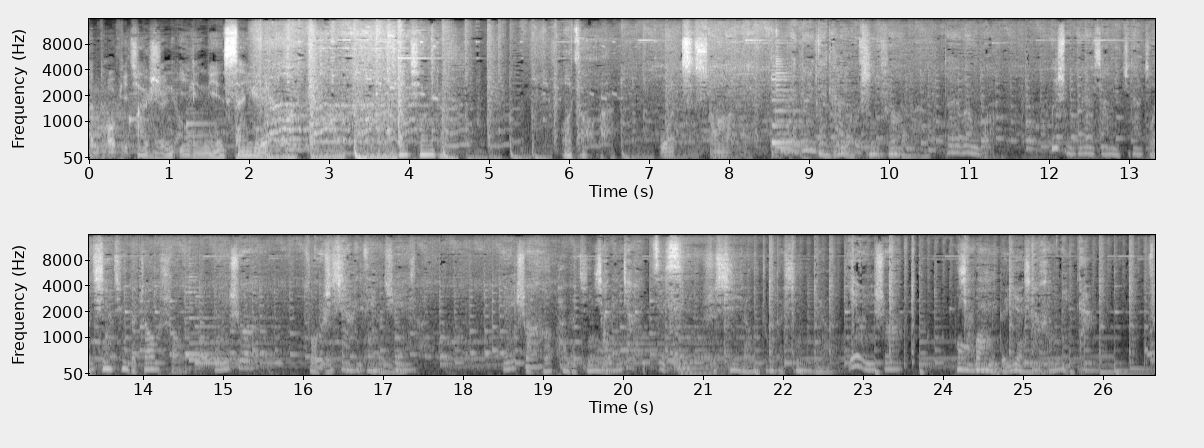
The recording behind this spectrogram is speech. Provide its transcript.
很头皮气的室友。二零一零年三月，轻轻的，我走了。What's song？很多人在看我的时候都会问我。为什么不让小米知道我真相？轻轻的招手，有人说，做个故事这样溪里的很残缺云彩。有人说河畔的金小林这样很自私，是夕阳中的新娘，也有人说波光里的艳阳很伟大。在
